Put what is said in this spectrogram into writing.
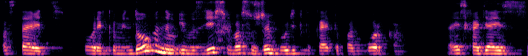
поставить по рекомендованным, и вот здесь у вас уже будет какая-то подборка, да, исходя из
